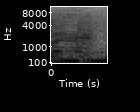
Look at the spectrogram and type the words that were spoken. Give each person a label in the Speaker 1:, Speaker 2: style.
Speaker 1: quit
